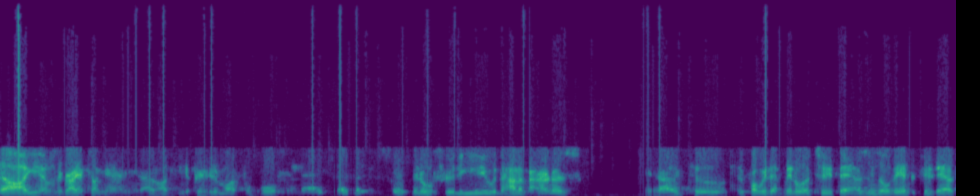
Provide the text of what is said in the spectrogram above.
Oh yeah, it was a great time. Yeah, you know, I think a period of my football from that sort of middle through the year with the Hunter Mariners, you know, to, to probably that middle of 2000s or the end of 2000s,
